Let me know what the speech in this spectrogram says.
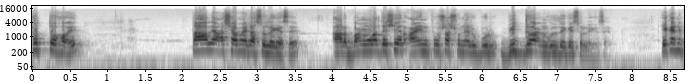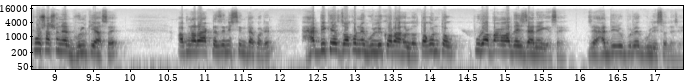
সত্য হয়, তাহলে আসামেরা চলে গেছে। আর বাংলাদেশের আইন প্রশাসনের উপর বৃদ্ধ আঙ্গুল দেখে চলে গেছে। এখানে প্রশাসনের ভুল কি আছে? আপনারা একটা জিনিস চিন্তা করেন হাদিকে যখন গুলি করা হলো, তখন তো পুরা বাংলাদেশ জানে গেছে যে হাদির উপরে গুলি চলেছে।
